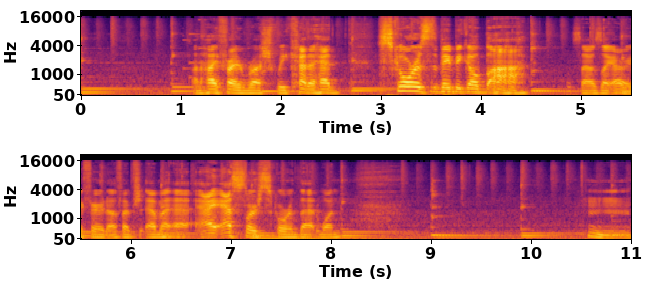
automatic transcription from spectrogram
On Hi-Fi Rush, we kind of had scores that made me go ba. So I was like, all right, fair enough. I'm, I'm, I Essler scored that one. Hmm.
